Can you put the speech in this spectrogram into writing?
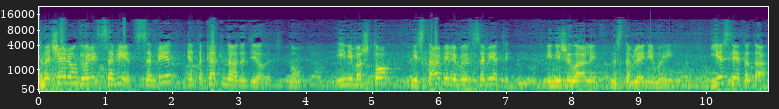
Вначале он говорит совет. Совет – это как надо делать. Ну, и ни во что не ставили вы советы и не желали наставления моих. Если это так,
